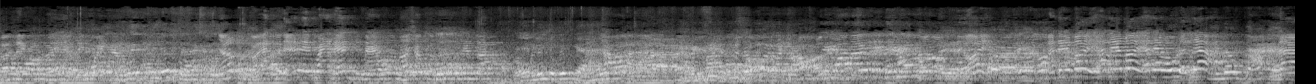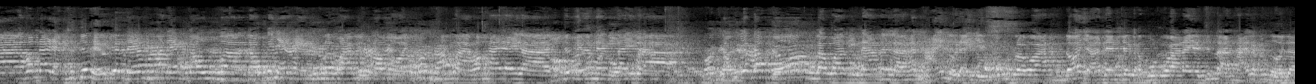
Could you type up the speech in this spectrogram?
Rồi đây có phải đi quay không? Nhớ, rồi anh cứ để đi quay để anh chừng nào nói xong rồi đưa em lên. Rồi, anh em ơi, anh em ơi, anh em ổn định nha. Là hôm nay đạt xin giới thiệu với anh em, anh em câu à, câu cái nhãn hàng Cung La Hoa biết lâu rồi. Nhưng mà hôm nay đây là giới thiệu anh em đây là tổng giám đốc của Cung La Hoa Việt Nam đây là anh Hải người đại diện của Cung La Hoa. Đó giờ anh em chơi cặp Cung La Hoa đây chính là anh Hải là cái người là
